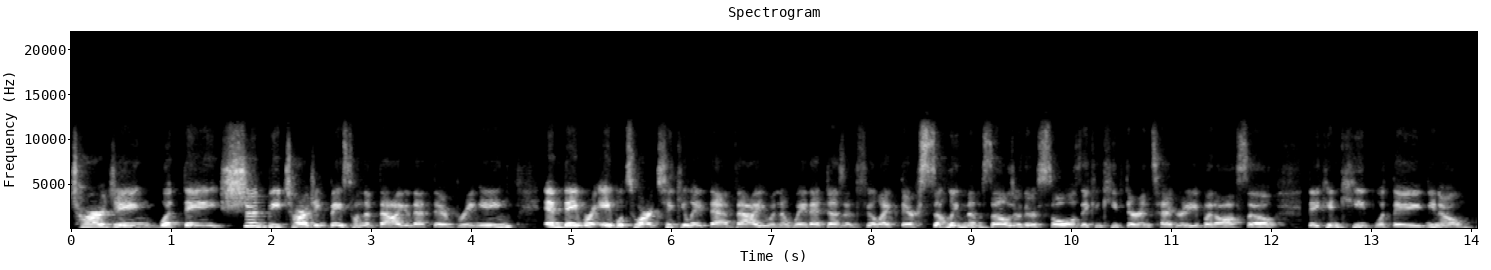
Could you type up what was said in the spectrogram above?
charging what they should be charging based on the value that they're bringing and they were able to articulate that value in a way that doesn't feel like they're selling themselves or their souls they can keep their integrity but also they can keep what they you know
